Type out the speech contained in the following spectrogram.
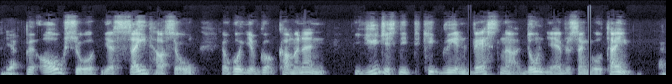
Yeah. But also your side hustle and what you've got coming in, you just need to keep reinvesting that, don't you, every single time. Yeah.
